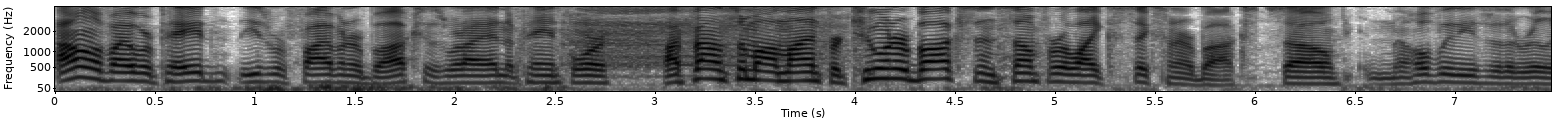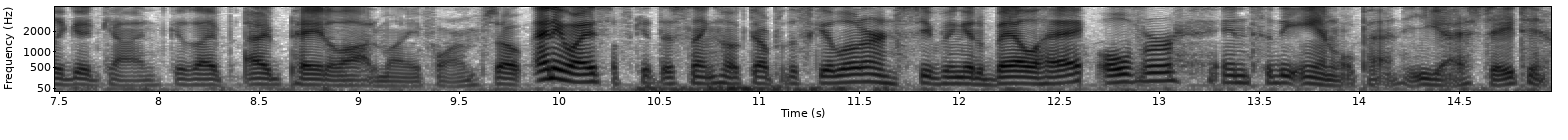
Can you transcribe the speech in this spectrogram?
I don't know if I overpaid. These were 500 bucks, is what I ended up paying for. I found some online for 200 bucks and some for like 600 bucks. So hopefully these are the really good kind because I, I paid a lot of money for them. So, anyways, let's get this thing hooked up with the skid loader and see if we can get a bale of hay over into the animal pen. You guys stay tuned.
